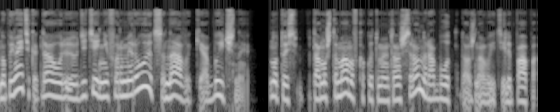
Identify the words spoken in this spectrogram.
Но, понимаете, когда у детей не формируются навыки обычные, ну, то есть, потому что мама в какой-то момент, она же все равно на работу должна выйти, или папа.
